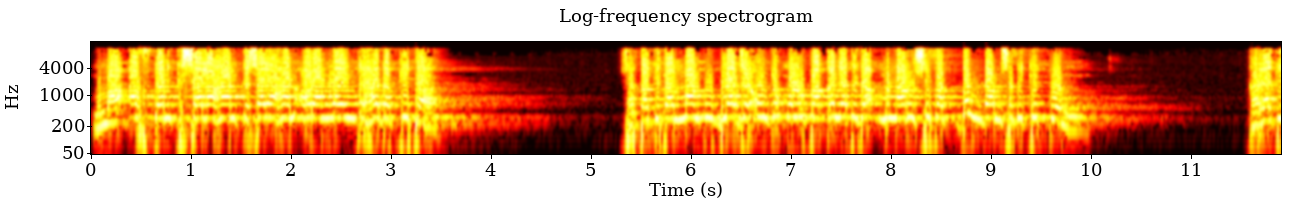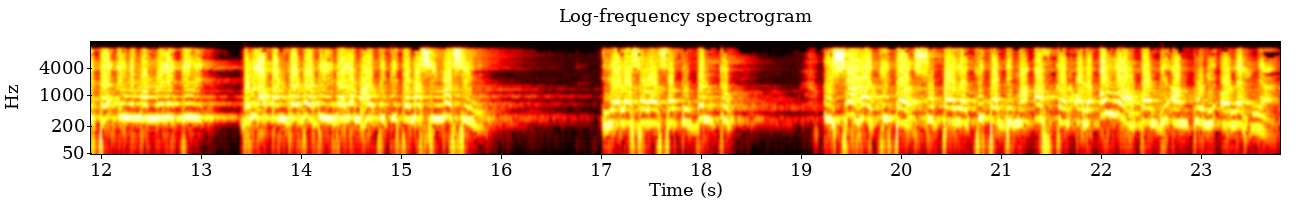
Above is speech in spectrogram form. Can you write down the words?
Memaafkan kesalahan-kesalahan orang lain terhadap kita. Serta kita mampu belajar untuk melupakannya tidak menaruh sifat dendam sedikit pun. Karena kita ingin memiliki berlapang dada di dalam hati kita masing-masing. Ialah salah satu bentuk usaha kita supaya kita dimaafkan oleh Allah dan diampuni olehnya.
